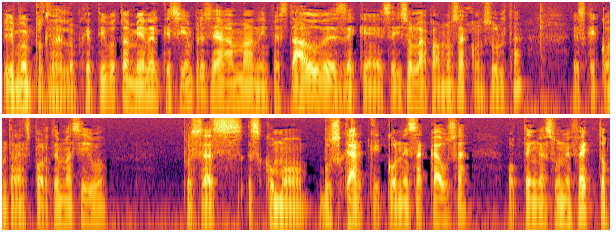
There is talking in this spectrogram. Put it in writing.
Y bueno, pues el objetivo también, el que siempre se ha manifestado desde que se hizo la famosa consulta, es que con transporte masivo, pues es, es como buscar que con esa causa obtengas un efecto,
